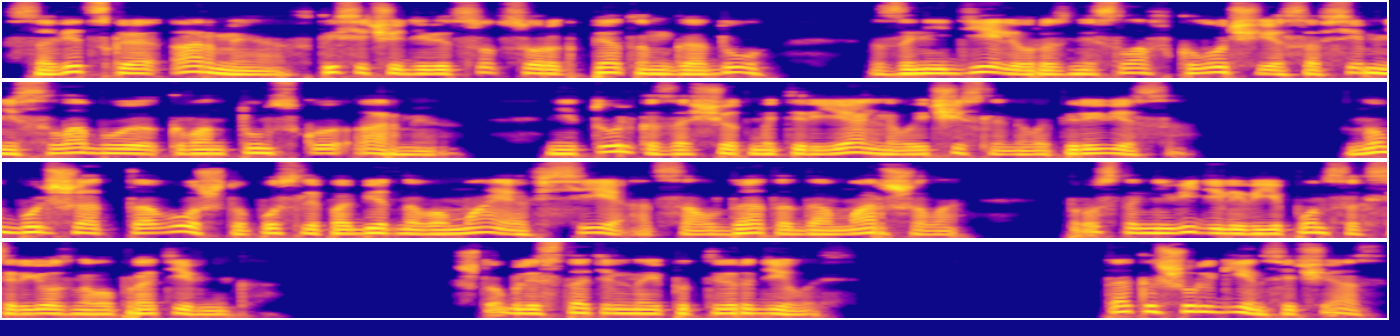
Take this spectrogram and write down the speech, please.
Советская армия в 1945 году за неделю разнесла в клочья совсем не слабую Квантунскую армию, не только за счет материального и численного перевеса, но больше от того, что после победного мая все, от солдата до маршала, просто не видели в японцах серьезного противника, что блистательно и подтвердилось. Так и Шульгин сейчас,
